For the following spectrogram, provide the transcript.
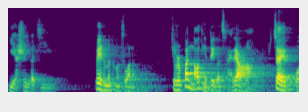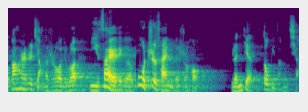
也是一个机遇。为什么这么说呢？就是半导体这个材料啊，在我刚开始讲的时候，就说你在这个不制裁你的时候，人家都比咱们强。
